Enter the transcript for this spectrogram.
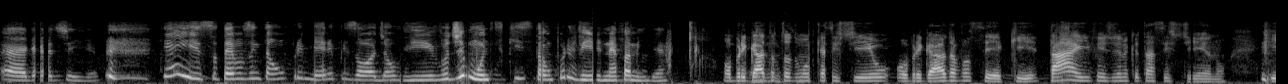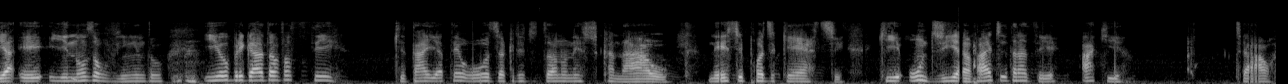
É, gatinha. E é isso, temos então o primeiro episódio ao vivo de muitos que estão por vir, né, família? Obrigado É a todo mundo que assistiu. Obrigado a você que tá aí fingindo que tá assistindo e, e- e nos ouvindo. E obrigado a você que tá aí até hoje acreditando neste canal, neste podcast, que um dia vai te trazer aqui. Tchau.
